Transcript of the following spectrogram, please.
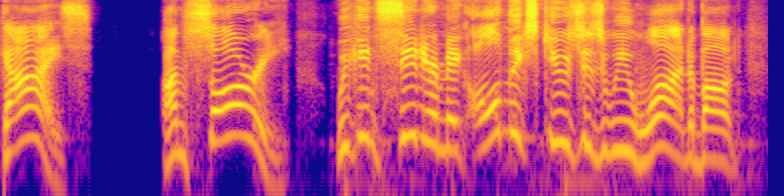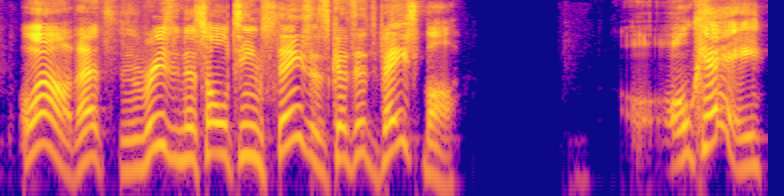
Guys, I'm sorry. We can sit here and make all the excuses we want about, well, that's the reason this whole team stinks is because it's baseball. Okay.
